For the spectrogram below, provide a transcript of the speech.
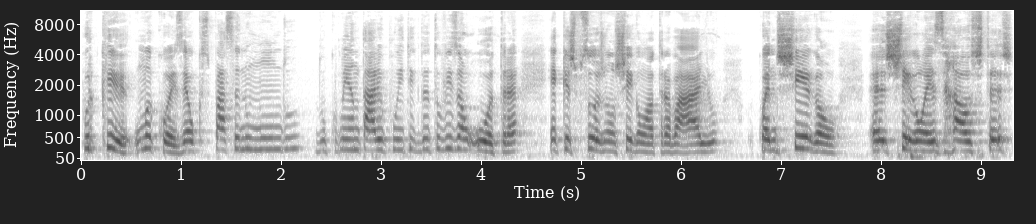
Porque uma coisa é o que se passa no mundo do comentário político da televisão, outra é que as pessoas não chegam ao trabalho, quando chegam, eh, chegam exaustas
